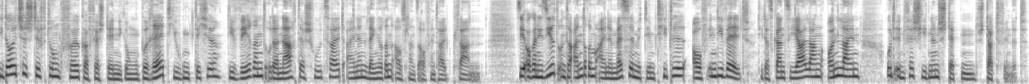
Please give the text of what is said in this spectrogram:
Die Deutsche Stiftung Völkerverständigung berät Jugendliche, die während oder nach der Schulzeit einen längeren Auslandsaufenthalt planen. Sie organisiert unter anderem eine Messe mit dem Titel Auf in die Welt, die das ganze Jahr lang online und in verschiedenen Städten stattfindet.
